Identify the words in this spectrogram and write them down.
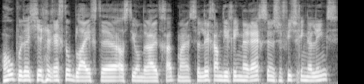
hopen dat je rechtop blijft als die onderuit gaat. Maar zijn lichaam die ging naar rechts en zijn fiets ging naar links.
